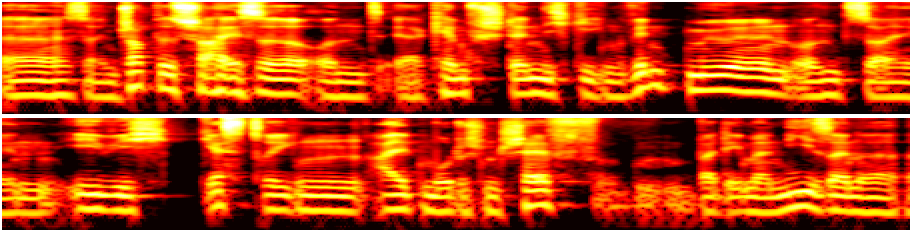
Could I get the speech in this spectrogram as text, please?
äh, sein Job ist scheiße und er kämpft ständig gegen Windmühlen und seinen ewig gestrigen altmodischen Chef, bei dem er nie seine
